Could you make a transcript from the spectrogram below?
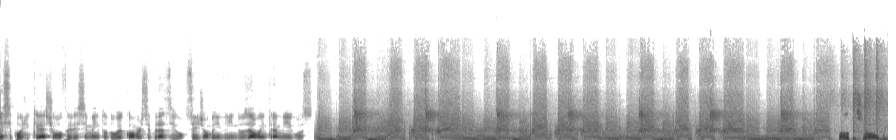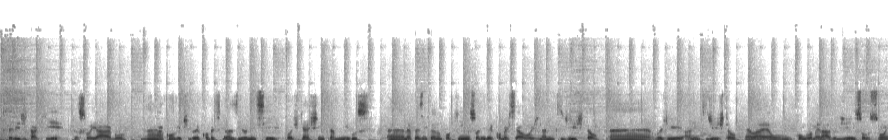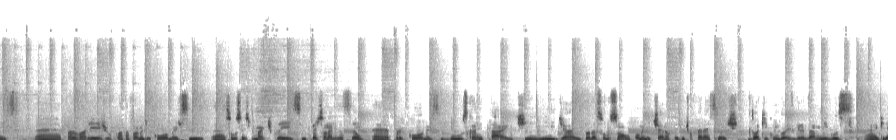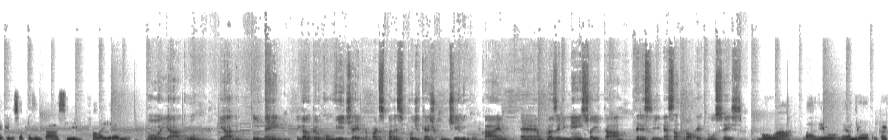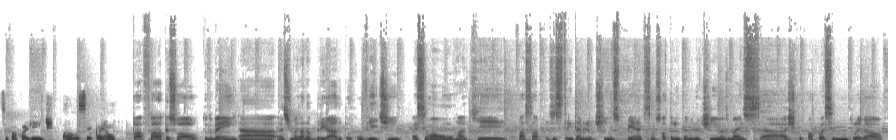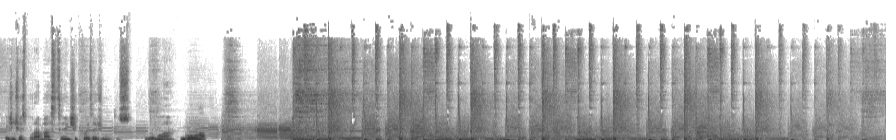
Esse podcast é um oferecimento do E-Commerce Brasil. Sejam bem-vindos ao Entre Amigos. Fala pessoal, muito feliz de estar aqui. Eu sou o Iago, né, a convite do E-Commerce Brasil nesse podcast Entre Amigos. É, me apresentando um pouquinho, sou líder comercial hoje na Links Digital. É, hoje a Links Digital ela é um conglomerado de soluções é, para o varejo, plataforma de e-commerce, é, soluções para marketplace, personalização é, para e-commerce, busca, retargeting, mídia e toda a solução omnichannel que a gente oferece hoje. Estou aqui com dois grandes amigos, é, queria que eles se apresentassem. Fala aí, Leandro. Oi, Iago. Iago, tudo bem? Obrigado pelo convite aí para participar desse podcast contigo e com o Caio. É um prazer imenso aí estar tá tendo esse, essa troca aí com vocês. Boa, valeu, Leandro, por participar com a gente. Fala você, Caião. Fala pessoal, tudo bem? Ah, antes de mais nada, obrigado pelo convite. Vai ser uma honra aqui passar por esses 30 minutinhos. Pena que são só 30 minutinhos, mas ah, acho que o papo vai ser muito legal e a gente vai explorar bastante coisa juntos. Vamos lá. Boa.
